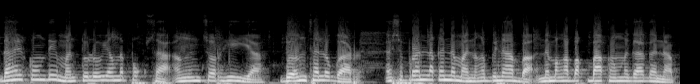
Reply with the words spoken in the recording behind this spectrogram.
dahil kung di man tuluyang napuksa ang insurhiya doon sa lugar ay sobrang laki naman ang binaba ng mga bakbakang nagaganap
